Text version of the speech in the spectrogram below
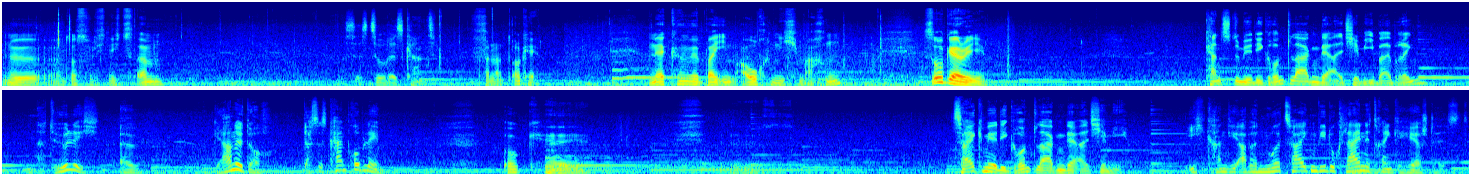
Nö, das will ich nichts. Ähm, Das ist zu riskant. verdammt, okay. Mehr können wir bei ihm auch nicht machen. So, Gary. Kannst du mir die Grundlagen der Alchemie beibringen? Natürlich. Äh, gerne doch. Das ist kein Problem. Okay. Zeig mir die Grundlagen der Alchemie. Ich kann dir aber nur zeigen, wie du kleine Tränke herstellst.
